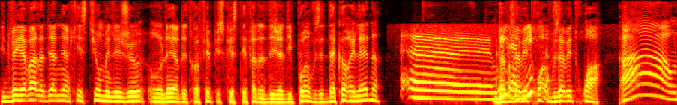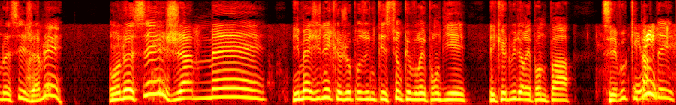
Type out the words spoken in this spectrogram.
il devait y avoir la dernière question, mais les jeux ont l'air d'être faits puisque Stéphane a déjà 10 points. Vous êtes d'accord, Hélène? Euh, Ben, oui, vous, la avez trois, vous avez trois. Ah, on ne sait jamais. On ne sait jamais. Imaginez que je pose une question que vous répondiez et que lui ne réponde pas. C'est vous qui Eh oui. partez.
